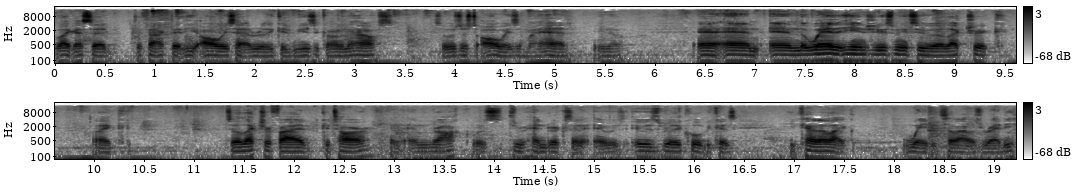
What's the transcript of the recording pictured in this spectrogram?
like I said, the fact that he always had really good music on in the house, so it was just always in my head, you know. And and, and the way that he introduced me to electric, like, to electrified guitar and, and rock was through Hendrix, and it was it was really cool because he kind of like waited till I was ready,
